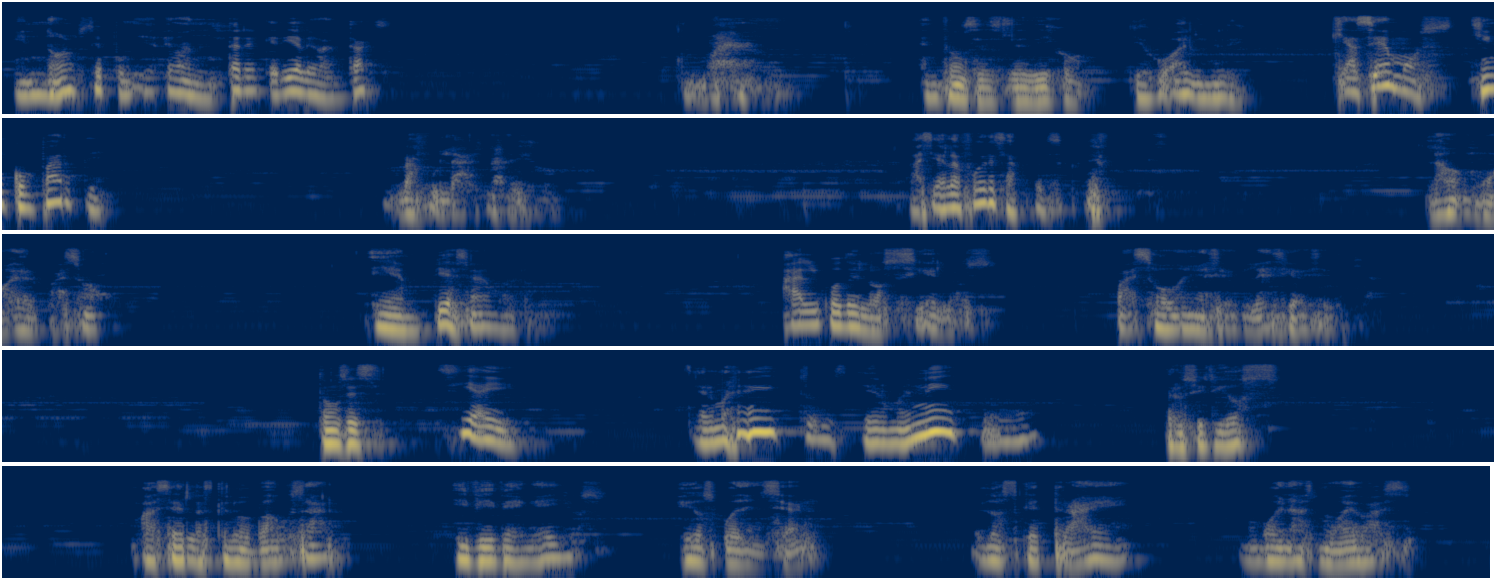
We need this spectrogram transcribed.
Y no se podía levantar, él quería levantarse. Entonces le dijo, Llegó alguien y le dijo, ¿qué hacemos? ¿Quién comparte? La fulana dijo. Hacia la fuerza, pues. La mujer pasó. Y empieza. Algo de los cielos pasó en esa iglesia ese día. Entonces, sí hay hermanitos y hermanitos. Pero si Dios va a ser las que los va a usar y vive en ellos, ellos pueden ser los que traen buenas nuevas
